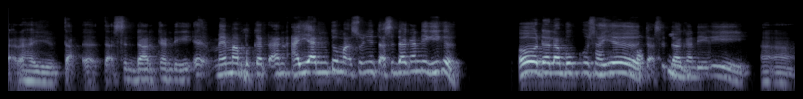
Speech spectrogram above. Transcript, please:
Kak Rahayu tak uh, tak sedarkan diri. Eh, memang perkataan ayan tu maksudnya tak sedarkan diri ke? Oh dalam buku saya tak sedarkan diri. Uh-uh.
